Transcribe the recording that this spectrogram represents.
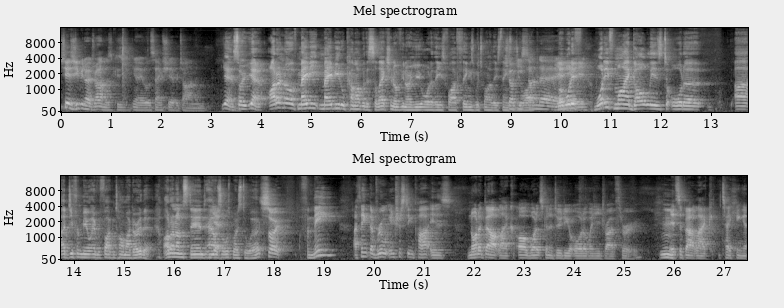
Cheers, you be no dramas because you know all the same shit every time. And Yeah, so yeah, I don't know if maybe maybe it'll come up with a selection of you know you order these five things, which one of these things would you like? Sunday. But what Yeah, if what if my goal is to order uh, a different meal every fucking time I go there? I don't understand how it's Yeah. all supposed to work. So for me, I think the real interesting part is not about like oh what it's going to do to your order when you drive through. It's about like taking a,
